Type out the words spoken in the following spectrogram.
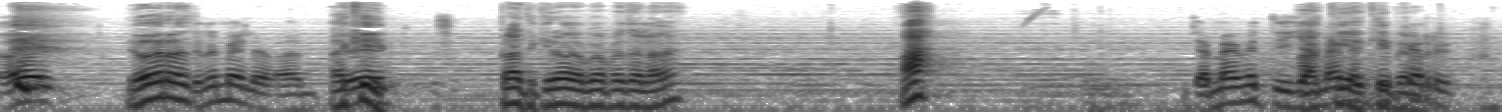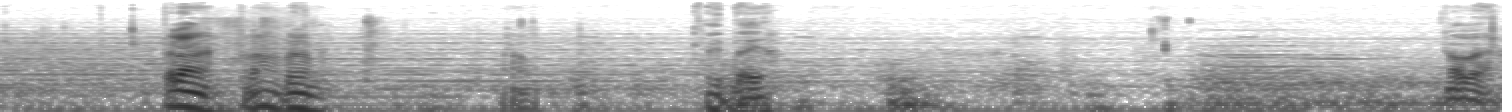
Ay, ¿Y ahora? ¿qué me levanté? Aquí. Espérate, quiero que voy a apretar la vez. Ah, Ya me metí, ya Aquí, me metí aquí, carrito. espérame, espérame, espérame. Ahí está ya. A ver,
